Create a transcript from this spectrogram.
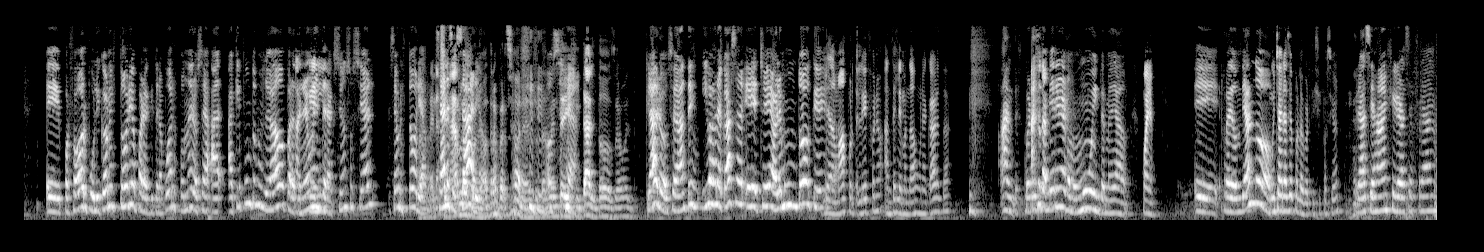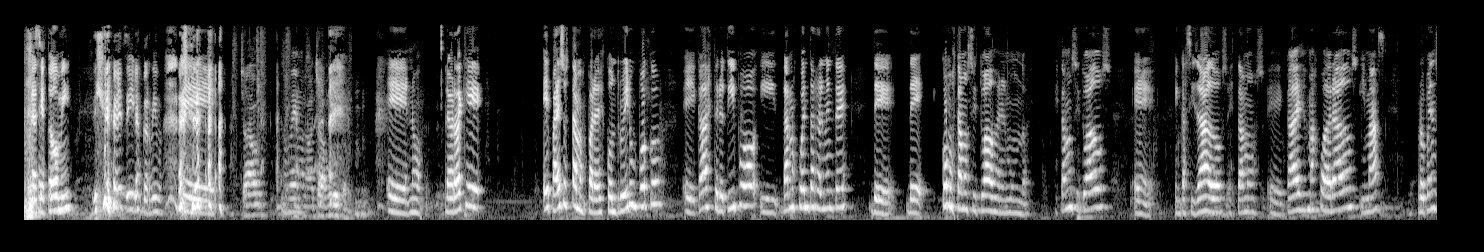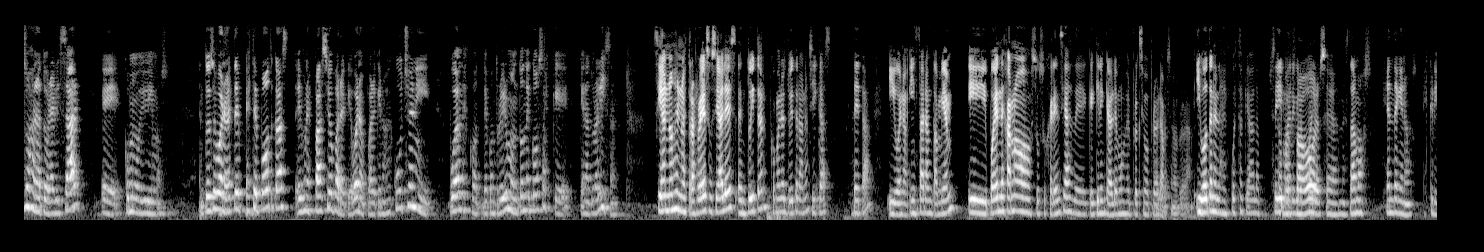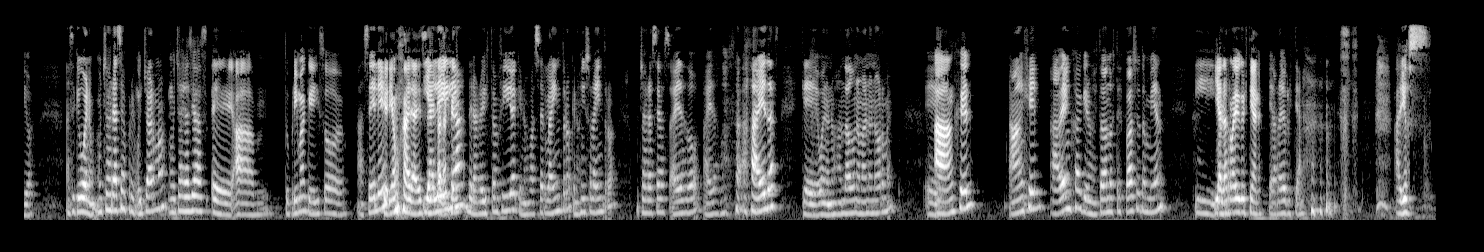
eh, por favor, publica una historia para que te la pueda responder. O sea, ¿a, qué punto hemos llegado para tener una interacción social sea una historia, sea necesario. Con otra persona, totalmente digital, todo se ha vuelto. Claro, o sea, antes ibas a la casa, eh, che, hablemos un toque. Le llamabas por teléfono, antes le mandabas una carta. Antes, bueno, eso también era como muy intermediado. Bueno. Eh, redondeando. Muchas gracias por la participación. Gracias Ángel, gracias Fran. Gracias, Tommy. sí, los corrimos. Eh, chao. Nos vemos. No, chao, un gusto. Eh, no, la verdad que eh, para eso estamos, para desconstruir un poco eh, cada estereotipo y darnos cuenta realmente de, de, cómo estamos situados en el mundo. Estamos situados eh, encasillados, estamos eh, cada vez más cuadrados y más propensos a naturalizar cómo vivimos. Entonces, bueno, este, este podcast es un espacio para que, bueno, para que nos escuchen y puedan deconstruir un montón de cosas que, que naturalizan. Síganos en nuestras redes sociales, en Twitter. ¿Cómo era el Twitter, Ana? Chicas Z. Y bueno, Instagram también. Y pueden dejarnos sus sugerencias de qué quieren que hablemos del próximo programa. Y voten en las encuestas que haga la Sí, por favor, o sea, necesitamos gente que nos escriba. Así que bueno, muchas gracias por escucharnos. Muchas gracias eh, a mm, tu prima que hizo a Cele queríamos agradecer y a Leila de la revista Anfibia que nos va a hacer la intro, que nos hizo la intro. Muchas gracias a ellas dos, a ellas dos, a ellas, que bueno, nos han dado una mano enorme. Eh, a Ángel. A Ángel, a Benja, que nos está dando este espacio también. Y, y a la radio cristiana. Y a la radio cristiana. Adiós.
